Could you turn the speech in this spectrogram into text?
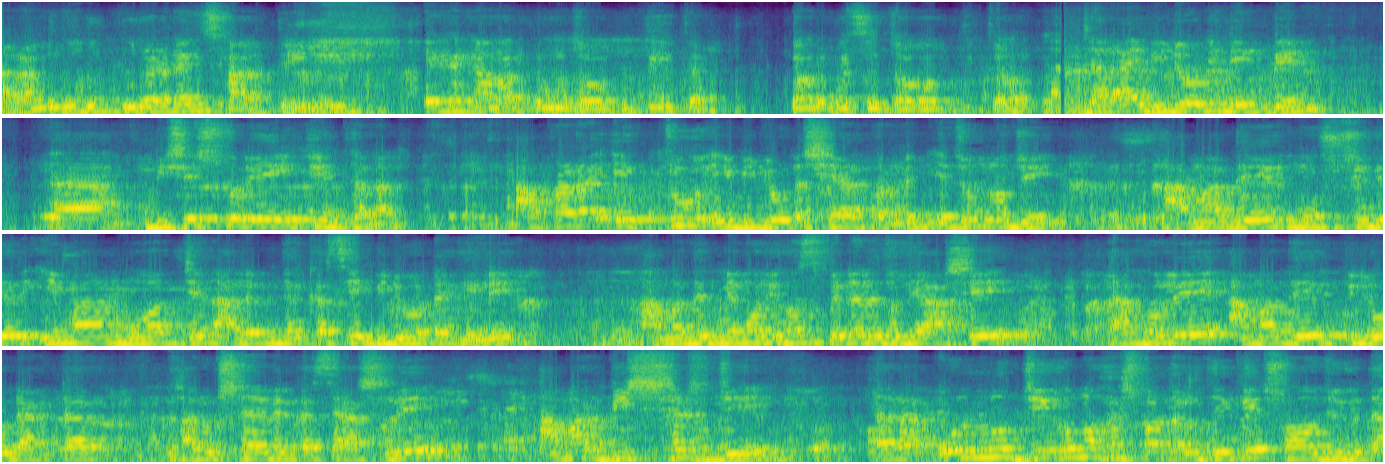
আর আমি যদি পুরাটাই ছাড় দিই, এখানে আমার কোনো জবাব দিতে হবে কারোর কাছে জবাব দিতে হবে যারা এই ভিডিওটি দেখবেন বিশেষ করে এই তিন আপনারা একটু এই ভিডিওটা শেয়ার করবেন। এজন্য যে আমাদের মসজিদের ইমাম, মোয়াজ্জেন, আলেমদের কাছে এই ভিডিওটা গেলে আমাদের মেমোরি হসপিটালে যদি আসে তাহলে আমাদের প্রিয় ডাক্তার ফারুক সাহেবের কাছে আসলে আমার বিশ্বাস যে তারা অন্য যে কোনো হাসপাতাল থেকে সহযোগিতা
